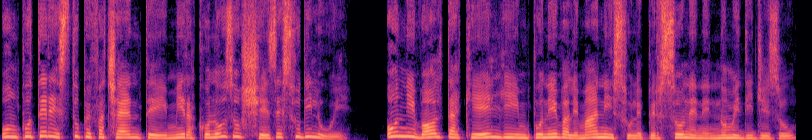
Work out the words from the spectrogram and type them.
un potere stupefacente e miracoloso scese su di lui. Ogni volta che egli imponeva le mani sulle persone nel nome di Gesù,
